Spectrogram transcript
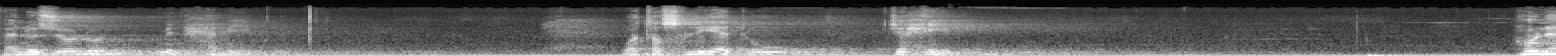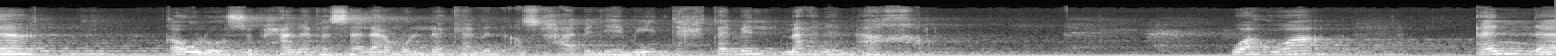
فنزل من حميم. وتصلية جحيم. هنا قوله سبحانه فسلام لك من أصحاب اليمين تحتمل معنى آخر وهو أن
